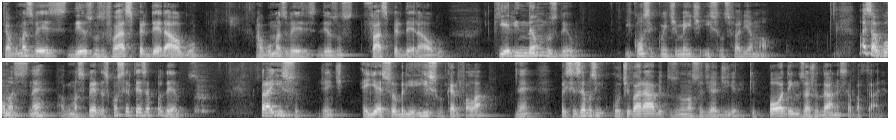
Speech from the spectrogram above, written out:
que algumas vezes Deus nos faz perder algo, algumas vezes Deus nos faz perder algo que ele não nos deu e, consequentemente, isso nos faria mal. Mas algumas, né? Algumas perdas, com certeza podemos. Para isso, gente, e é sobre isso que eu quero falar, né? Precisamos cultivar hábitos no nosso dia a dia que podem nos ajudar nessa batalha.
